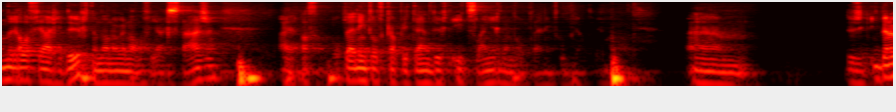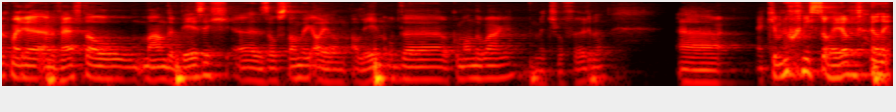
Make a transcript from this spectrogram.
anderhalf jaar geduurd en dan nog een half jaar stage. Ah als opleiding tot kapitein duurt iets langer dan de opleiding tot brandweerman. Ehm, dus ik ben nog maar eh, een vijftal maanden bezig, eh, zelfstandig, allee, dan alleen op de commandowagen, met chauffeur dan. Eh, ik heb nog niet zo heel veel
